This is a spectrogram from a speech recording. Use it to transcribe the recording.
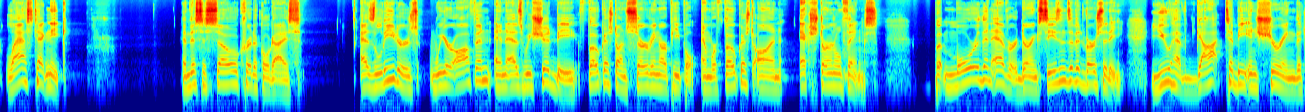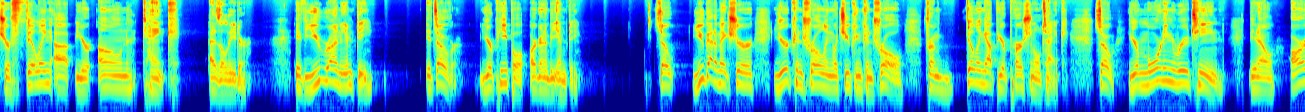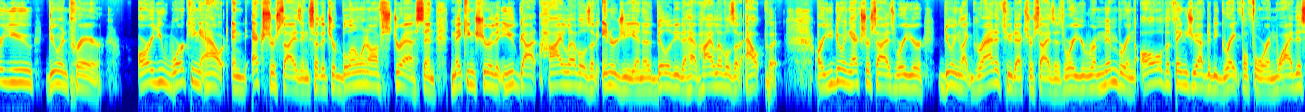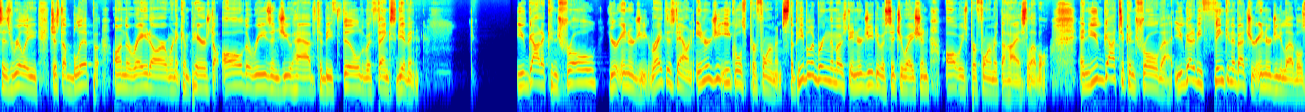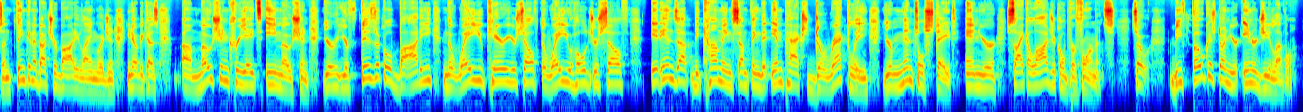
Last technique. And this is so critical, guys. As leaders, we are often, and as we should be, focused on serving our people, and we're focused on external things. But more than ever during seasons of adversity, you have got to be ensuring that you're filling up your own tank as a leader. If you run empty, it's over. Your people are going to be empty. So you got to make sure you're controlling what you can control from filling up your personal tank. So, your morning routine, you know, are you doing prayer? Are you working out and exercising so that you're blowing off stress and making sure that you've got high levels of energy and ability to have high levels of output? Are you doing exercise where you're doing like gratitude exercises where you're remembering all the things you have to be grateful for and why this is really just a blip on the radar when it compares to all the reasons you have to be filled with thanksgiving? You've got to control your energy. Write this down. Energy equals performance. The people who bring the most energy to a situation always perform at the highest level. And you've got to control that. You've got to be thinking about your energy levels and thinking about your body language. And, you know, because um, motion creates emotion. Your, your physical body and the way you carry yourself, the way you hold yourself, it ends up becoming something that impacts directly your mental state and your psychological performance. So be focused on your energy level.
